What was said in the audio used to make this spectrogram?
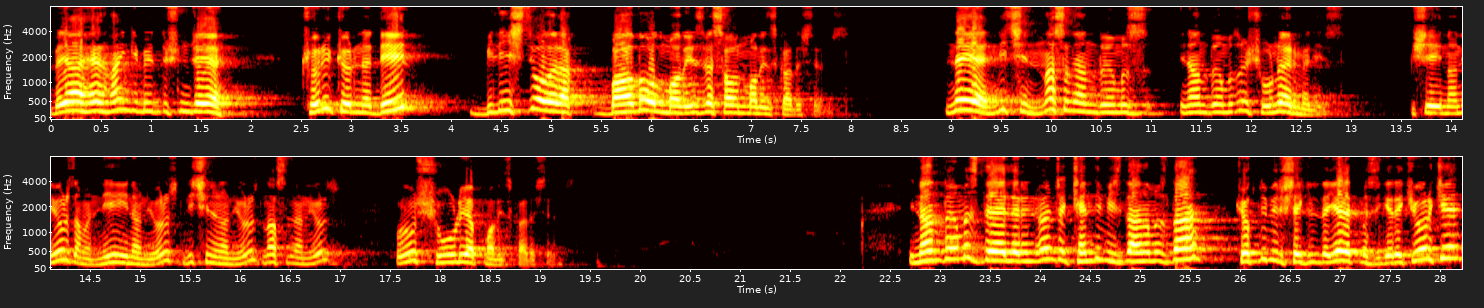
veya herhangi bir düşünceye körü körüne değil bilinçli olarak bağlı olmalıyız ve savunmalıyız kardeşlerimiz. Neye, niçin, nasıl inandığımız, inandığımızın şuuruna ermeliyiz. Bir şeye inanıyoruz ama neye inanıyoruz, niçin inanıyoruz, nasıl inanıyoruz? Bunu şuurlu yapmalıyız kardeşlerimiz. İnandığımız değerlerin önce kendi vicdanımızda köklü bir şekilde yer etmesi gerekiyor ki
